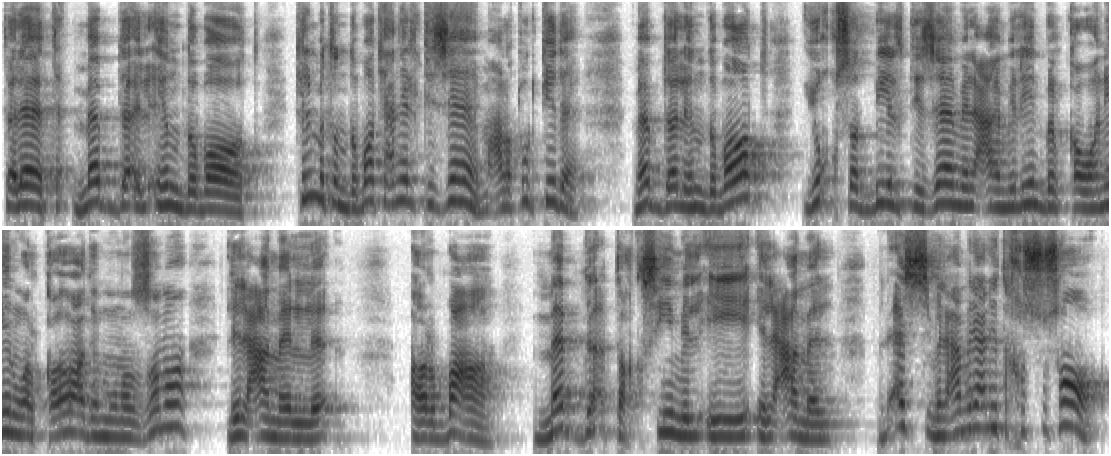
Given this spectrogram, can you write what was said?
ثلاثة مبدأ الانضباط. كلمة انضباط يعني التزام على طول كده. مبدأ الانضباط يقصد به التزام العاملين بالقوانين والقواعد المنظمة للعمل. أربعة مبدأ تقسيم الإيه؟ العمل. بنقسم العمل يعني تخصصات.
